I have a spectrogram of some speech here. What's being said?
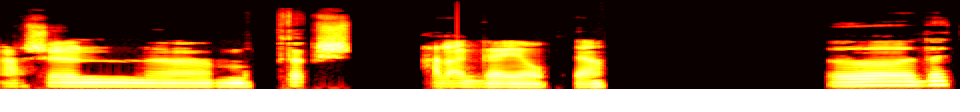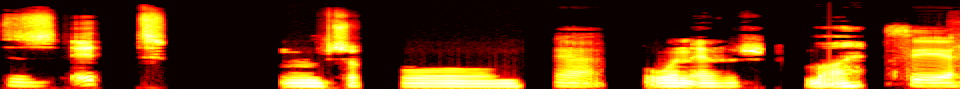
عشان ما تفوتكش الحلقة الجاية وبتاع. that is it. نشوفكم yeah. whenever. Bye. See ya.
